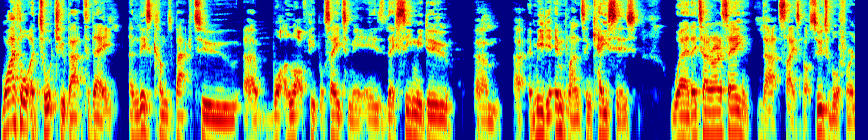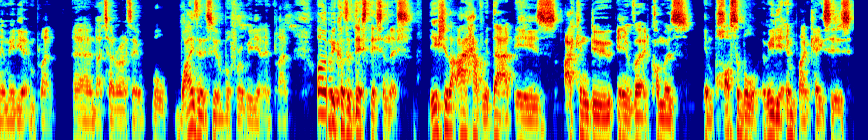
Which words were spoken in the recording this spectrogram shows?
what I thought I'd talk to you about today, and this comes back to uh, what a lot of people say to me, is they see me do um, uh, immediate implants in cases where they turn around and say that site's not suitable for an immediate implant. And I turn around and say, well, why isn't it suitable for immediate implant? Oh, because of this, this, and this. The issue that I have with that is I can do, in inverted commas, impossible immediate implant cases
